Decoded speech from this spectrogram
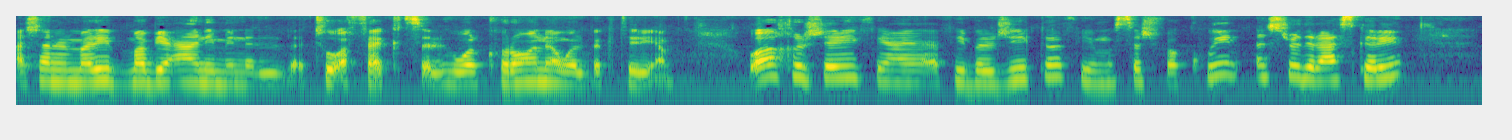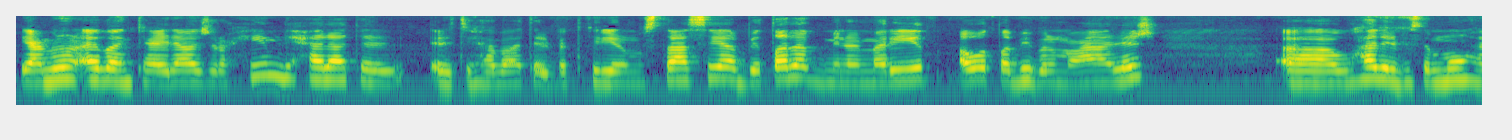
عشان المريض ما بيعاني من ال two effects اللي هو الكورونا والبكتيريا. وآخر شيء في في بلجيكا في مستشفى كوين استرد العسكري يعملون أيضا كعلاج رحيم لحالات الالتهابات البكتيرية المستعصية بطلب من المريض أو الطبيب المعالج. آه وهذا اللي بيسموه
